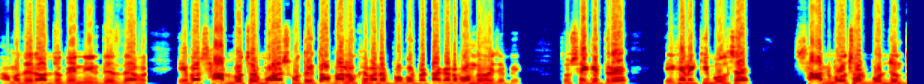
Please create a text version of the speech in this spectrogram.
আমাদের রাজ্যকে নির্দেশ দেওয়া হয় এবার ষাট বছর বয়স হতেই তো আপনার লক্ষ্মী ভাণ্ডার প্রকল্পের টাকাটা বন্ধ হয়ে যাবে। তো সেক্ষেত্রে এখানে কি বলছে? ষাট বছর পর্যন্ত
